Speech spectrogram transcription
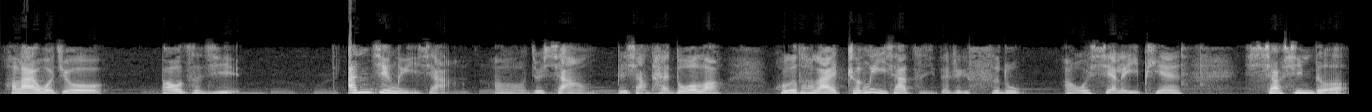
后来我就把我自己安静了一下，嗯，就想别想太多了，回过头来整理一下自己的这个思路啊。我写了一篇小心得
